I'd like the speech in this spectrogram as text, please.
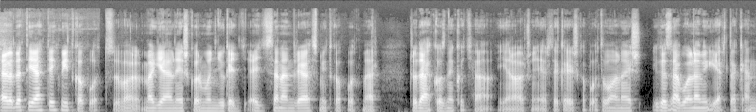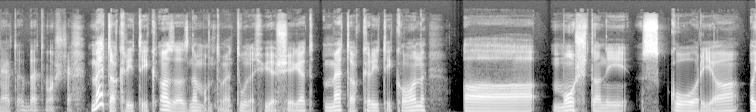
eredeti játék mit kapott? Szóval megjelenéskor mondjuk egy, egy San Andreas mit kapott, mert csodálkoznék, hogyha ilyen alacsony értékelést kapott volna, és igazából nem ígértek ennél többet most se. Metacritic, azaz, nem mondtam egy túl nagy hülyeséget, Metacriticon a mostani szkórja, a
